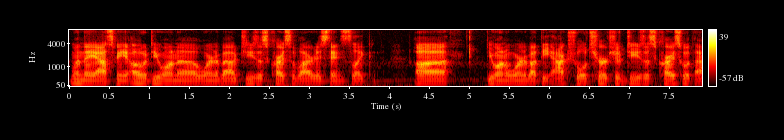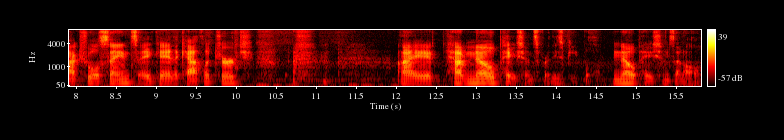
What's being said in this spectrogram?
when they ask me, "Oh, do you want to learn about Jesus Christ of Latter-day Saints?" It's like, uh, do you want to learn about the actual Church of Jesus Christ with actual saints, aka the Catholic Church? I have no patience for these people. No patience at all.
